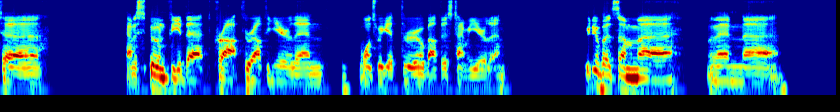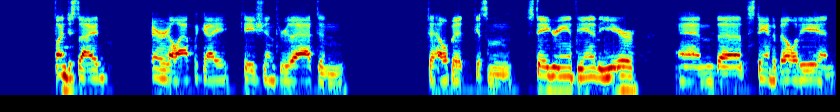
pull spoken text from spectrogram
to kind of spoon feed that crop throughout the year. Then once we get through about this time of year, then we do put some, uh, then uh, fungicide aerial application through that and to help it get some stay green at the end of the year and uh, the standability and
